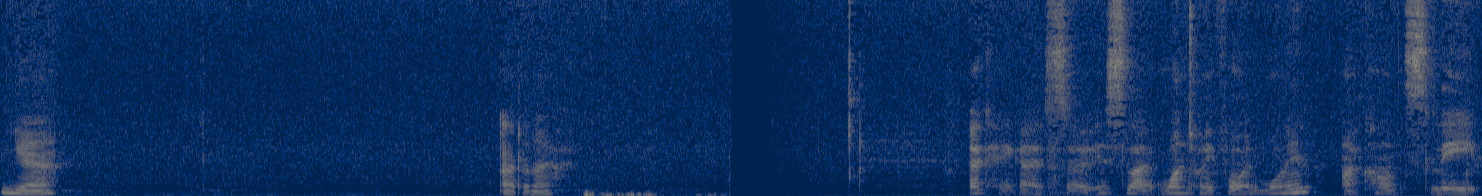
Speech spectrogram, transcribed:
Yeah. I don't know. Okay, guys, so it's like 1.24 in the morning. I can't sleep.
